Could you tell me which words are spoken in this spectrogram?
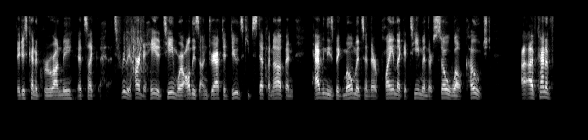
they just kind of grew on me. It's like it's really hard to hate a team where all these undrafted dudes keep stepping up and having these big moments and they're playing like a team and they're so well coached. I, I've kind of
